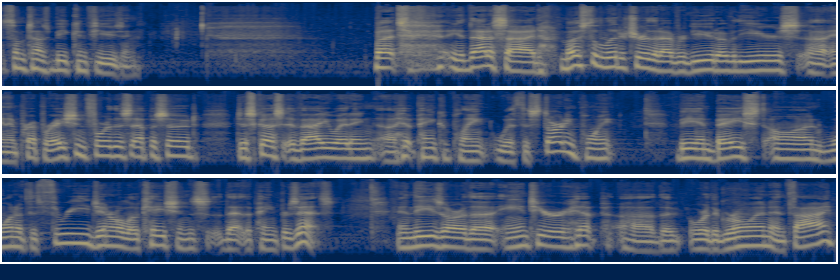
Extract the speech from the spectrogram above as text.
sometimes be confusing. But you know, that aside, most of the literature that I've reviewed over the years uh, and in preparation for this episode discuss evaluating a hip pain complaint with the starting point being based on one of the three general locations that the pain presents. And these are the anterior hip, uh, the or the groin and thigh,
